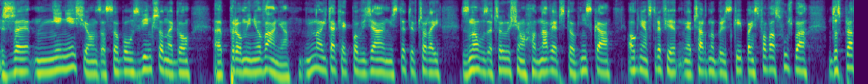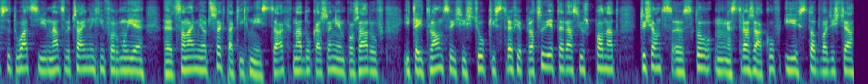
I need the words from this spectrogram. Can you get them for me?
że nie niesie on za sobą zwiększonego e, promieniowania. No i tak jak powiedziałem, niestety wczoraj znowu zaczęły się odnawiać te ogniska ognia w strefie czarnobylskiej. Państwowa Służba do Spraw Sytuacji Nadzwyczajnych informuje e, co najmniej o trzech takich miejscach. Nad ukaszeniem pożarów i tej tlącej się ściółki w strefie pracuje teraz już ponad 1100 strażaków i 120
